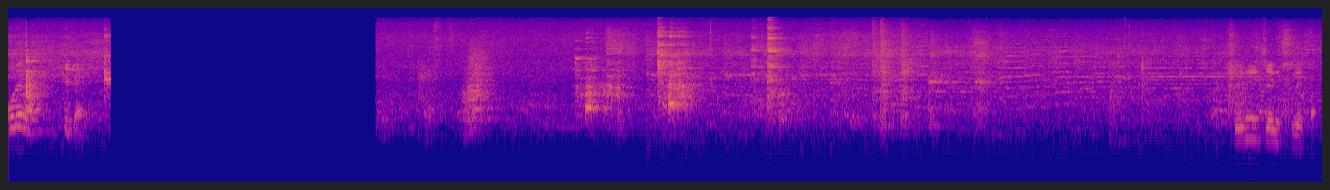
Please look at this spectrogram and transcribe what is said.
俺が全然食えた。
